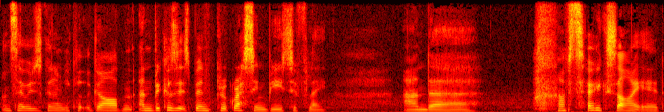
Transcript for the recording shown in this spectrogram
And so we're just going to look at the garden. And because it's been progressing beautifully, and uh, I'm so excited,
